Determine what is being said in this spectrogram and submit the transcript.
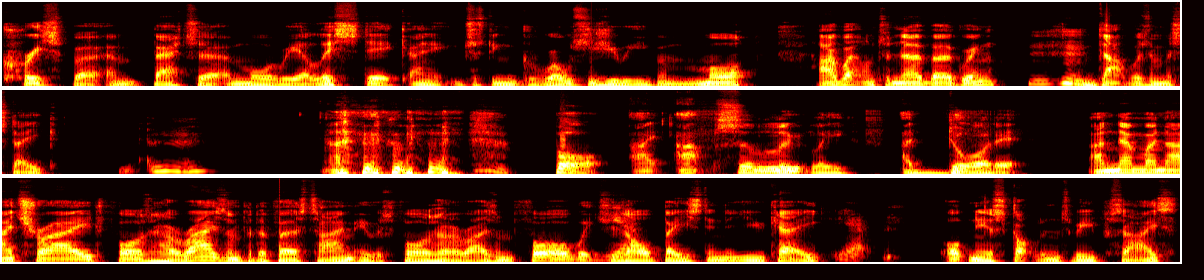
crisper and better and more realistic and it just engrosses you even more. I went on to Nürburgring. Mhm. That was a mistake. Mm. but I absolutely adored it. And then when I tried Forza Horizon for the first time, it was Forza Horizon 4, which is all based in the UK, Yeah. up near Scotland to be precise.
